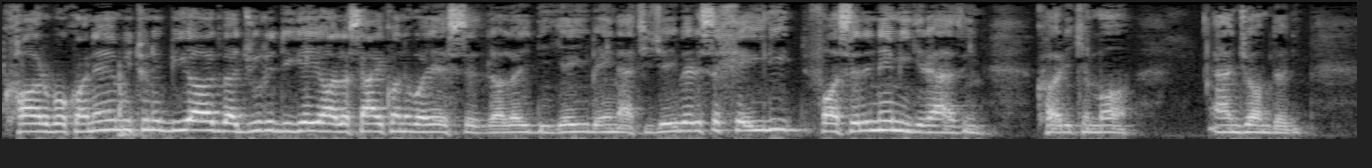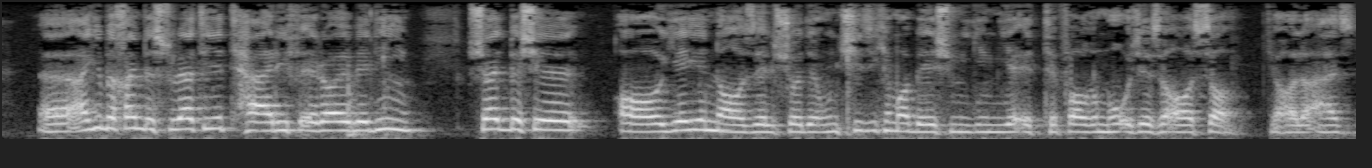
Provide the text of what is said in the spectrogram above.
کار بکنه می‌تونه بیاد و جور دیگه حالا سعی کنه با استدلال دیگه ای به نتیجه ای برسه. خیلی فاصله نمی‌گیره از این کاری که ما انجام دادیم. اگه بخوایم به صورت یه تعریف ارائه بدیم شاید بشه آیه نازل شده اون چیزی که ما بهش میگیم یه اتفاق معجز آسا که حالا از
